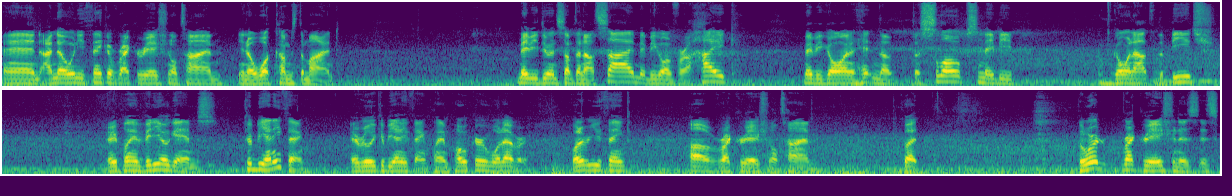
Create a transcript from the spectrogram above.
And I know when you think of recreational time, you know, what comes to mind? Maybe doing something outside, maybe going for a hike, maybe going and hitting the, the slopes, maybe going out to the beach, maybe playing video games. Could be anything. It really could be anything. Playing poker, whatever. Whatever you think of recreational time. But the word recreation is, is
